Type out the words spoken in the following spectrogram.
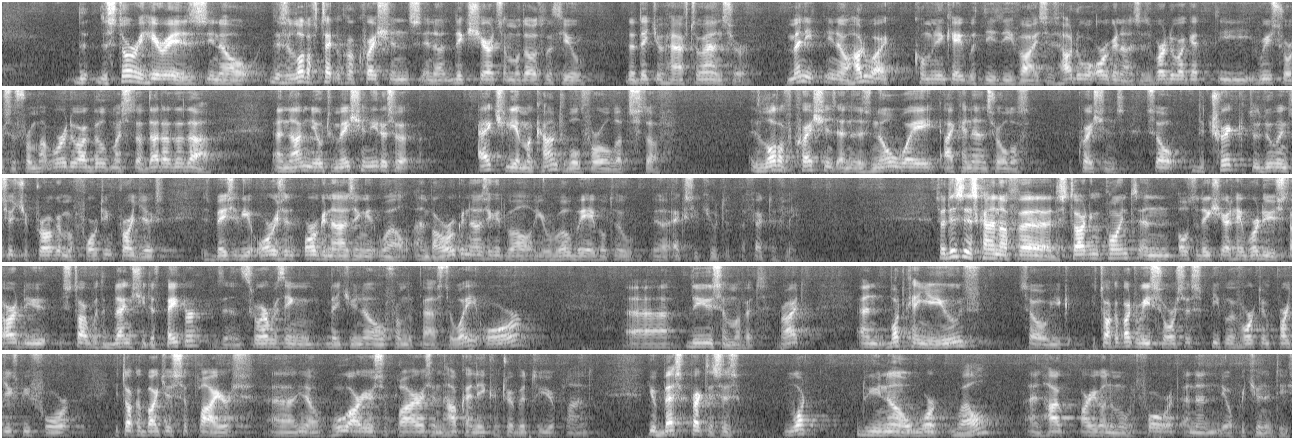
the, the story here is, you know, there's a lot of technical questions, and know, Dick shared some of those with you, that, that you have to answer. Many, you know, how do I communicate with these devices? How do I organize this? Where do I get the resources from? Where do I build my stuff? Da da da da. And I'm the automation leader, so actually I'm accountable for all that stuff. A lot of questions, and there's no way I can answer all those questions. So the trick to doing such a program of 14 projects is basically organizing it well. And by organizing it well, you will be able to uh, execute it effectively. So this is kind of uh, the starting point, and also they shared, hey, where do you start? Do you start with a blank sheet of paper and throw everything that you know from the past away, or uh, do you use some of it, right? And what can you use? So you, you, talk about resources. People have worked in projects before. You talk about your suppliers. Uh, you know, who are your suppliers and how can they contribute to your plant? your best practices, what do you know work well and how are you going to move it forward and then the opportunities.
